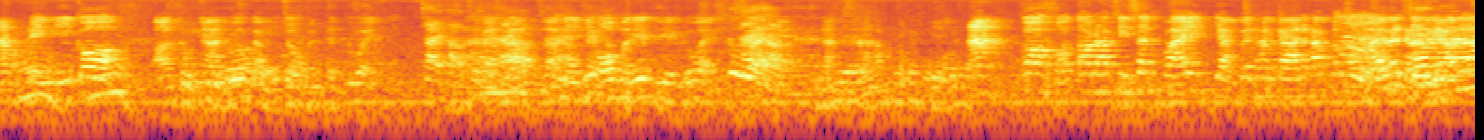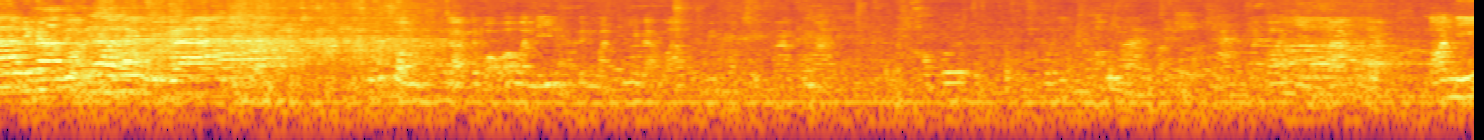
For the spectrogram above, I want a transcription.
อะเพลงนี้ก็อ่าทำงานร่วมกับพี่โจเป็นเพชรด้วยใช่ครับใช่ไหมครับแล้วมีพี่โอ๊คมาเรียบเรียงด้วยใช่ครับ นะครับอะก็ขอต้อนรับซีซั่นไฟอย่างเป็นทางการนะครับเข้าสู่ไลฟ์แอนด์ซีครับสวัสดีครับสวัสดีครับคุณผู้ชมจะจะบอกว่าวันนี้เป็นวันที่แบบว่าผมมีความสุขมากเพราะว่า cover cover ที่เพราะมากจริงๆแล้วก็ยินมากเลยตอนนี้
